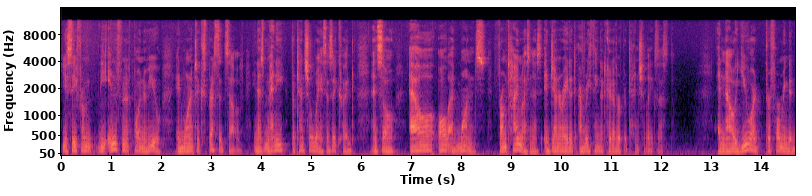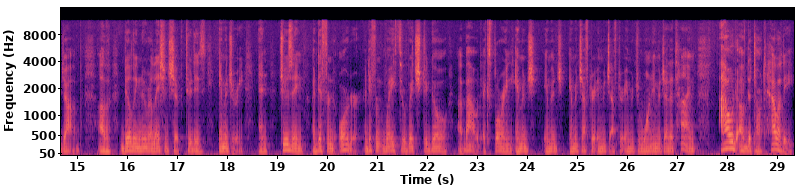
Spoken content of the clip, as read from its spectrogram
You see, from the infinite point of view, it wanted to express itself in as many potential ways as it could. And so all, all at once, from timelessness, it generated everything that could ever potentially exist. And now you are performing the job of building new relationship to this imagery and choosing a different order, a different way through which to go about exploring image, image, image after image after image, one image at a time, out of the totality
